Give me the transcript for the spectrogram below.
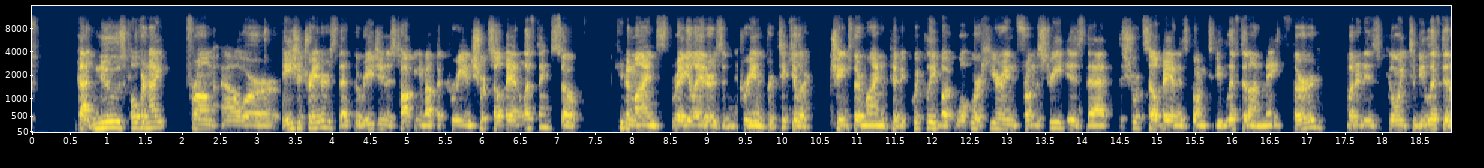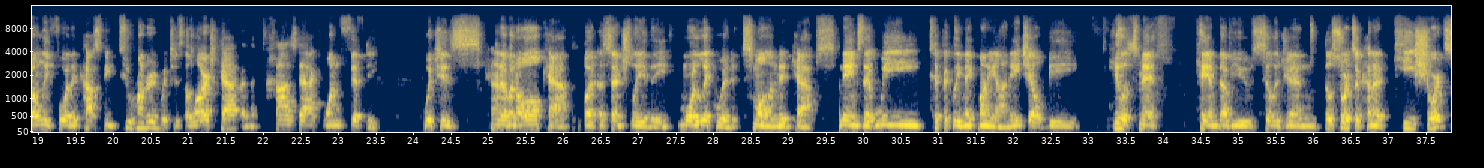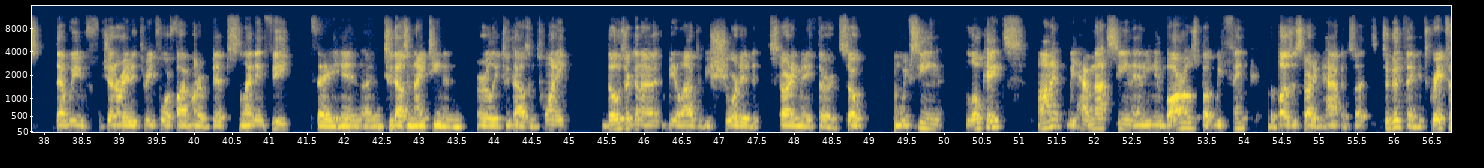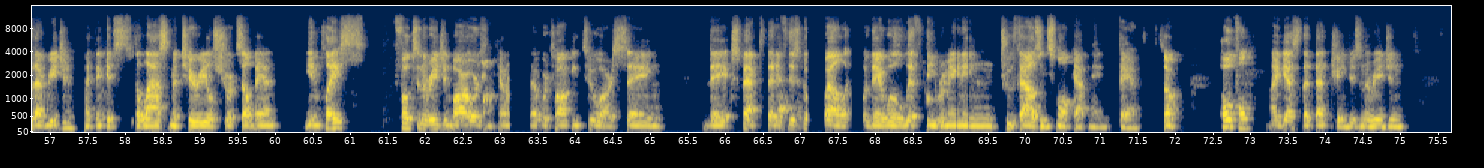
Got news overnight from our Asia traders that the region is talking about the Korean short sell ban lifting. So keep in mind, regulators in Korea in particular change their mind and pivot quickly. But what we're hearing from the street is that the short sell ban is going to be lifted on May 3rd, but it is going to be lifted only for the Kospi 200, which is the large cap, and the Kosdaq 150 which is kind of an all cap, but essentially the more liquid small and mid caps, names that we typically make money on HLB, Helixmith, KMW, SillaJen, those sorts of kind of key shorts that we've generated three, four, 500 bips lending fee, say in, in 2019 and early 2020. Those are going to be allowed to be shorted starting May 3rd. So we've seen locates on it. We have not seen any new borrows, but we think the buzz is starting to happen. So it's a good thing. It's great for that region. I think it's the last material short sell ban in place. Folks in the region, borrowers and counter that we're talking to are saying they expect that if this goes well, they will lift the remaining 2,000 small cap name ban. So hopeful, I guess, that that changes in the region.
